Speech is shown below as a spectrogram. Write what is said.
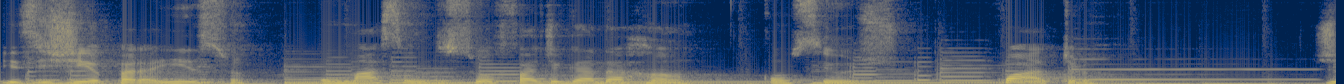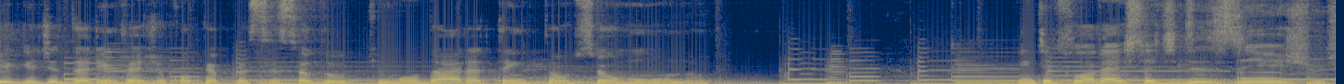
Exigia para isso o máximo de sua fadigada RAM, com seus 4 GB de dar inveja a qualquer processador que moldara até então seu mundo. Entre floresta de desejos,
